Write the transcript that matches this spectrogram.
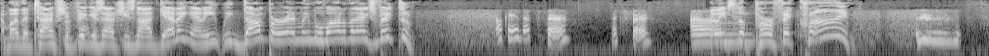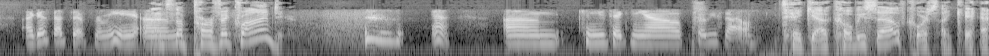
And by the time she figures out she's not getting any, we dump her and we move on to the next victim. Okay, that's fair. That's fair. Um, I mean, it's the perfect crime. I guess that's it for me. Um, That's the perfect crime, dear. yeah. Um, can you take me out Kobe style? Take you out Kobe cell? Of course I can.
